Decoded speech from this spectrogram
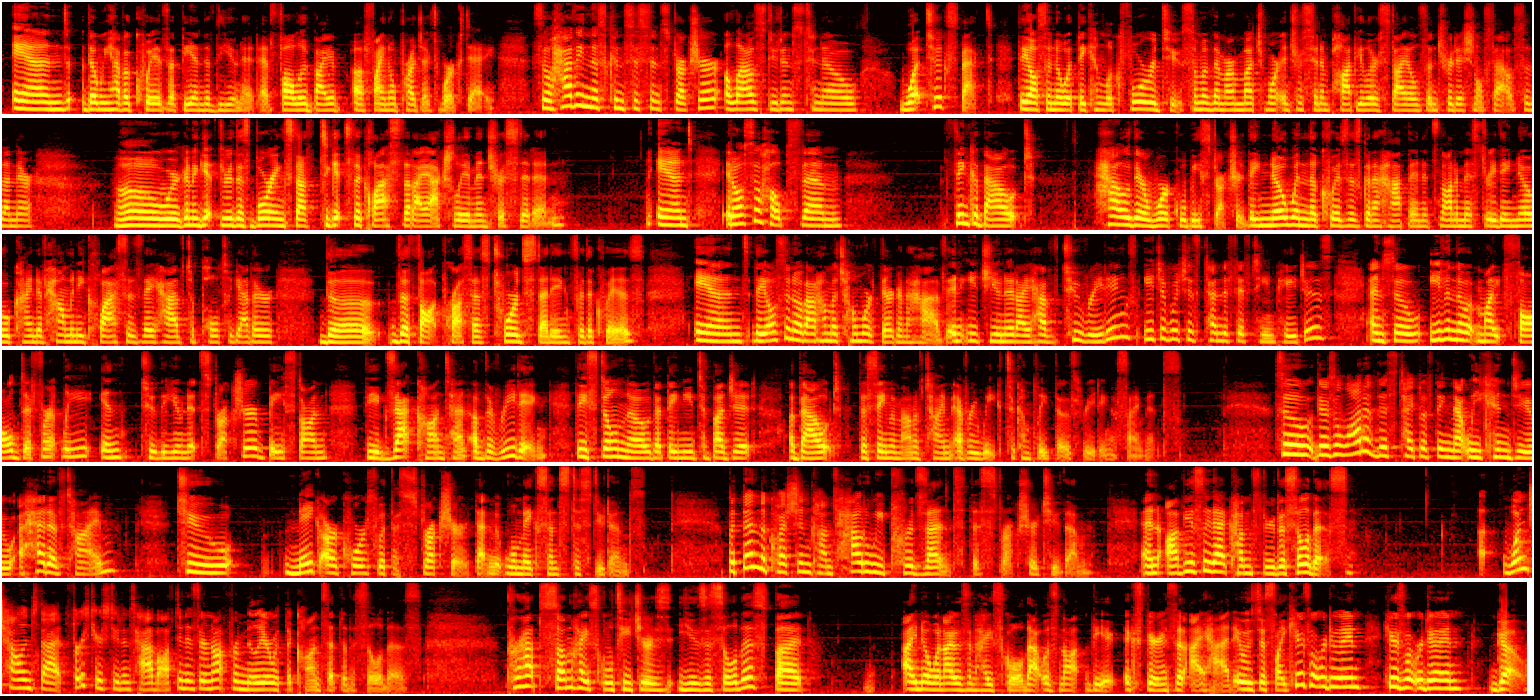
And then we have a quiz at the end of the unit, followed by a, a final project workday. So having this consistent structure allows students to know what to expect. They also know what they can look forward to. Some of them are much more interested in popular styles than traditional styles. So then they're, oh, we're going to get through this boring stuff to get to the class that I actually am interested in. And it also helps them think about how their work will be structured. They know when the quiz is going to happen. It's not a mystery. They know kind of how many classes they have to pull together the the thought process towards studying for the quiz. And they also know about how much homework they're going to have. In each unit, I have two readings, each of which is 10 to 15 pages. And so, even though it might fall differently into the unit structure based on the exact content of the reading, they still know that they need to budget about the same amount of time every week to complete those reading assignments. So, there's a lot of this type of thing that we can do ahead of time to make our course with a structure that will make sense to students. But then the question comes how do we present this structure to them? And obviously, that comes through the syllabus. Uh, one challenge that first year students have often is they're not familiar with the concept of a syllabus. Perhaps some high school teachers use a syllabus, but I know when I was in high school, that was not the experience that I had. It was just like, here's what we're doing, here's what we're doing, go.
